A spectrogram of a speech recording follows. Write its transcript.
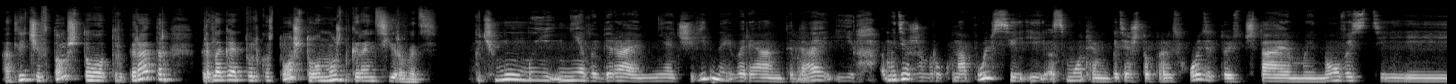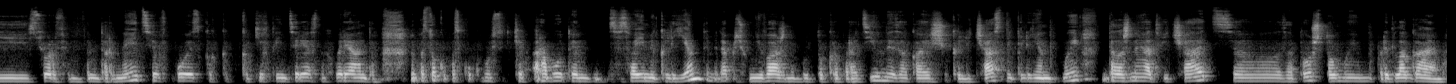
отличие в том, что туроператор предлагает только то, что он может гарантировать. Почему мы не выбираем неочевидные варианты, да, и мы держим руку на пульсе и смотрим, где что происходит, то есть читаем мы новости, и серфим в интернете в поисках каких-то интересных вариантов. Но поскольку, поскольку мы все-таки работаем со своими клиентами, да, причем неважно, будет то корпоративный заказчик или частный клиент, мы должны отвечать э, за то, что мы ему предлагаем.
